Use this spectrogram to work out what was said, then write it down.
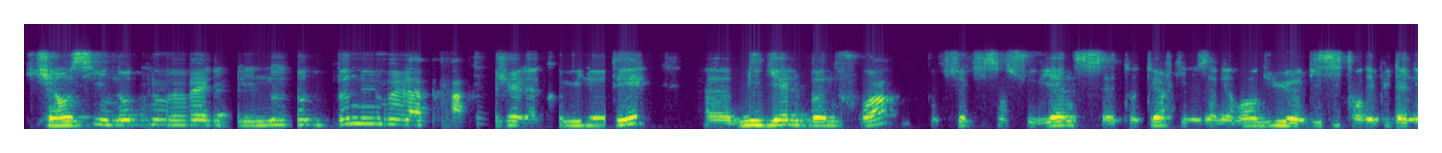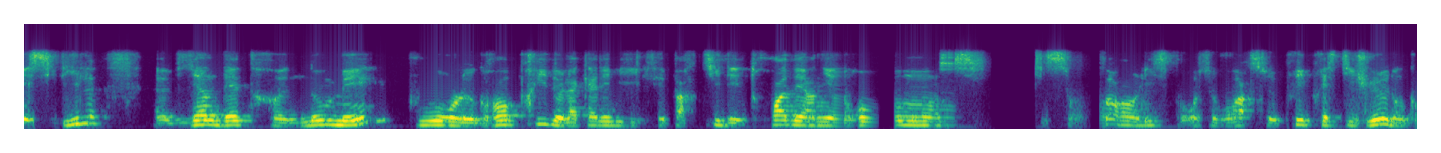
J'ai aussi une autre nouvelle, une autre bonne nouvelle à partager à la communauté. Euh, Miguel Bonnefoy, pour ceux qui s'en souviennent, cet auteur qui nous avait rendu euh, visite en début d'année civile, euh, vient d'être nommé pour le Grand Prix de l'Académie. Il fait partie des trois derniers romanciers qui sont encore en liste pour recevoir ce prix prestigieux. Donc,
